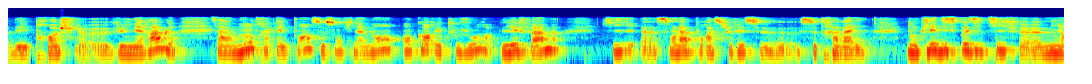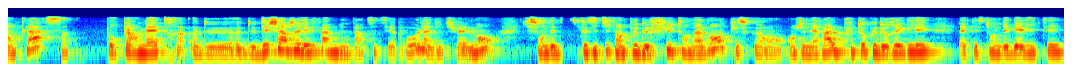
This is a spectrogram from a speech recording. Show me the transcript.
des, proches vulnérables, ça montre à quel point ce sont finalement encore et toujours les femmes qui sont là pour assurer ce, ce travail. Donc les dispositifs mis en place, pour permettre de, décharger les femmes d'une partie de ces rôles habituellement, qui sont des dispositifs un peu de fuite en avant, puisque en, général, plutôt que de régler la question de l'égalité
